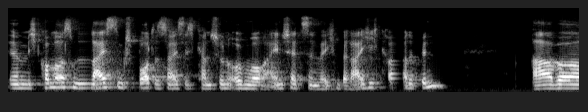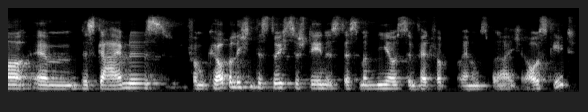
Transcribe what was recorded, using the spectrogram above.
Ähm, ich komme aus dem Leistungssport, das heißt, ich kann schon irgendwo auch einschätzen, in welchem Bereich ich gerade bin. Aber ähm, das Geheimnis vom Körperlichen, das durchzustehen, ist, dass man nie aus dem Fettverbrennungsbereich rausgeht.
